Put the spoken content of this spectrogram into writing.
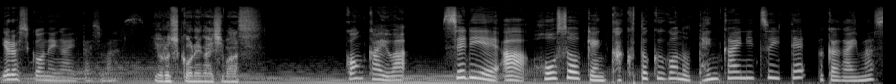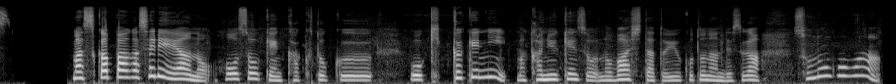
よろしくお願いいたします。よろしくお願いします。今回はセリエ A 放送権獲得後の展開について伺いますまあ、スカパーがセリエ A の放送権獲得をきっかけに、まあ、加入件数を伸ばしたということなんですがその後は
